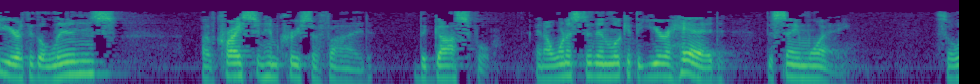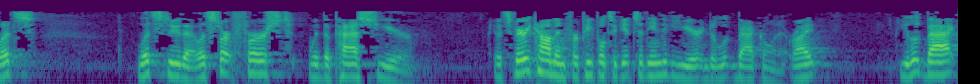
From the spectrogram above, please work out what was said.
year through the lens of Christ and Him crucified, the gospel. And I want us to then look at the year ahead the same way. So let's let's do that. Let's start first with the past year. It's very common for people to get to the end of the year and to look back on it, right? You look back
